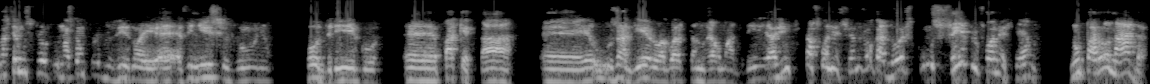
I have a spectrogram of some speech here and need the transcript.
Nós, temos, nós estamos produzindo aí é, é Vinícius Júnior, Rodrigo, é, Paquetá, é, o zagueiro agora está no Real Madrid. A gente está fornecendo jogadores como sempre fornecemos. Não parou nada.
